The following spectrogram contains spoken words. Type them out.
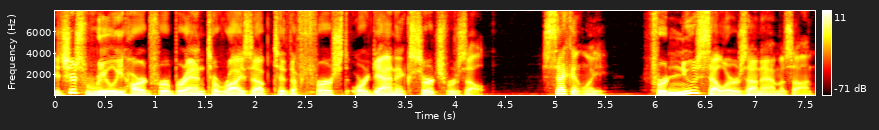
it's just really hard for a brand to rise up to the first organic search result. Secondly, for new sellers on Amazon,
